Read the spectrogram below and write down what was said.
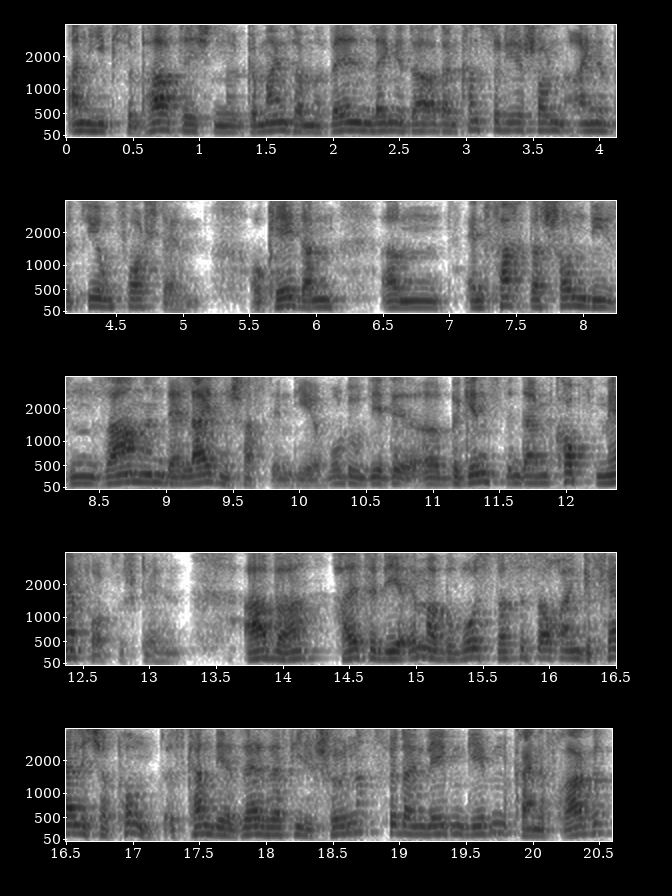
Anhieb sympathisch, eine gemeinsame Wellenlänge da, dann kannst du dir schon eine Beziehung vorstellen. Okay, dann ähm, entfacht das schon diesen Samen der Leidenschaft in dir, wo du dir äh, beginnst in deinem Kopf mehr vorzustellen. Aber halte dir immer bewusst, das ist auch ein gefährlicher Punkt. Es kann dir sehr, sehr viel Schönes für dein Leben geben, keine Frage.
